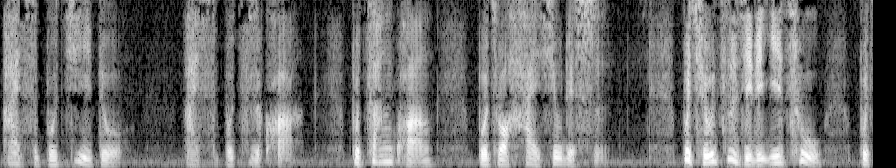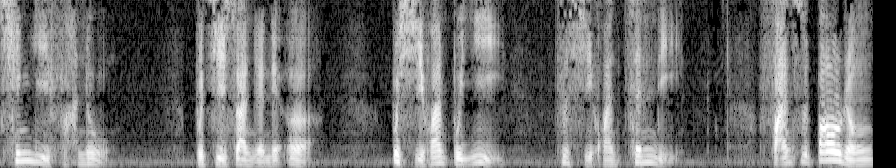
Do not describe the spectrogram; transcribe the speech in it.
爱是不嫉妒，爱是不自夸，不张狂，不做害羞的事，不求自己的一处，不轻易发怒，不计算人的恶，不喜欢不义，只喜欢真理。凡是包容，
